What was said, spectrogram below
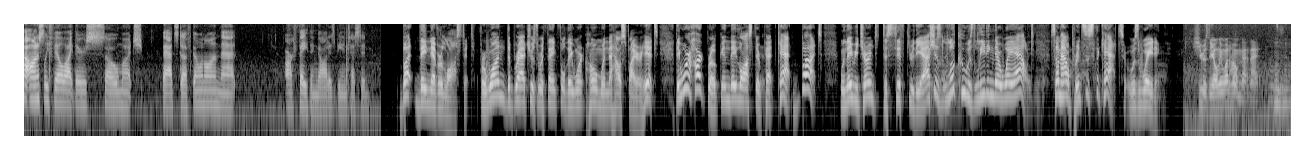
I honestly feel like there's so much bad stuff going on that our faith in God is being tested. But they never lost it. For one, the Bratchers were thankful they weren't home when the house fire hit. They were heartbroken they lost their pet cat, but when they returned to sift through the ashes, look who was leading their way out. Somehow, Princess the cat was waiting. She was the only one home that night. Mm-hmm.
